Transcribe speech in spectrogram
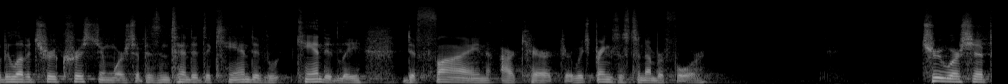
So, beloved, true Christian worship is intended to candid, candidly define our character, which brings us to number four. True worship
